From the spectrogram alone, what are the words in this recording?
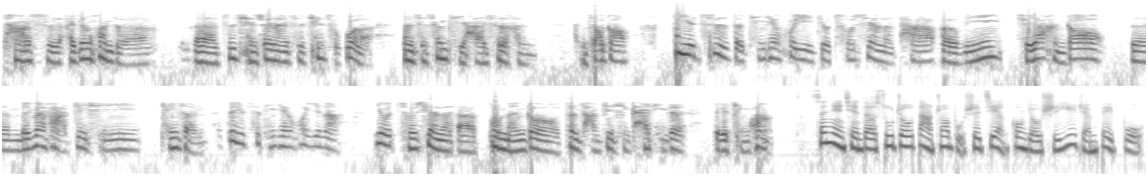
他是癌症患者，呃，之前虽然是清除过了，但是身体还是很很糟糕。第一次的庭前会议就出现了他耳鸣，血压很高，呃，没办法进行。”庭审这一次庭前会议呢，又出现了呃不能够正常进行开庭的这个情况。三年前的苏州大抓捕事件，共有十一人被捕，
